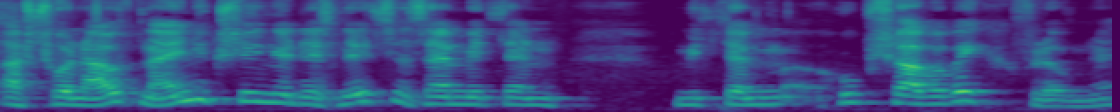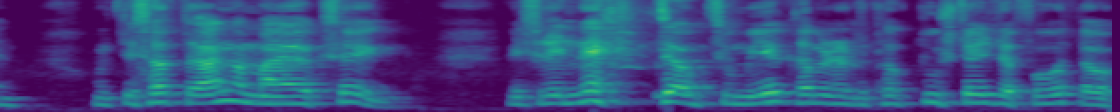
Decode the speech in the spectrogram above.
Astronauten eingestiegen, das Netz und sind mit, den, mit dem Hubschrauber weggeflogen. Ne? Und das hat Drangermeier gesehen. Ist er nächsten Tag zu mir gekommen und hat gesagt, du stell dir vor, da,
